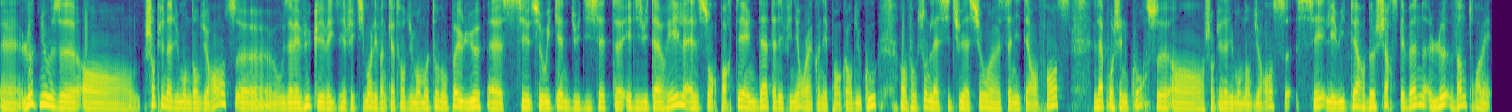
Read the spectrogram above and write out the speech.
L'autre news en championnat du monde d'endurance, vous avez vu que effectivement les 24 heures du Mans Moto n'ont pas eu lieu ce week-end du 17 et 18 avril. Elles sont reportées à une date à définir, on la connaît pas encore du coup, en fonction de la situation euh, sanitaire en France. La prochaine course euh, en championnat du monde d'endurance, c'est les 8 heures de Charleston le 23 mai.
